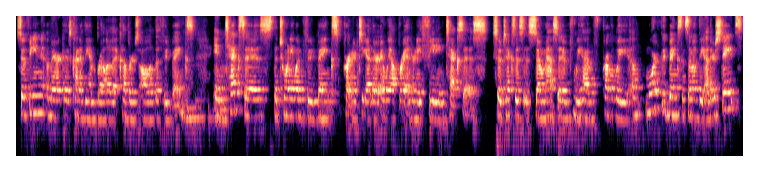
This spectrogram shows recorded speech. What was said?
So, Feeding America is kind of the umbrella that covers all of the food banks. Mm-hmm. In Texas, the 21 food banks partner together and we operate underneath Feeding Texas. So, Texas is so massive. We have probably um, more food banks than some of the other states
